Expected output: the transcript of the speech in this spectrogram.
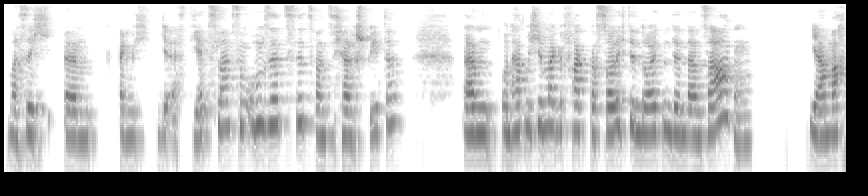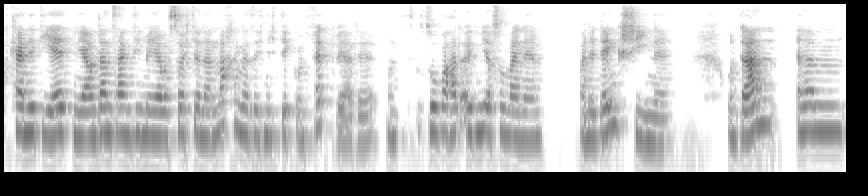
was ich ähm, eigentlich erst jetzt langsam umsetze, 20 Jahre später, ähm, und habe mich immer gefragt, was soll ich den Leuten denn dann sagen? ja, macht keine Diäten, ja, und dann sagen die mir, ja, was soll ich denn dann machen, dass ich nicht dick und fett werde? Und so war halt irgendwie auch so meine, meine Denkschiene. Und dann ähm,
